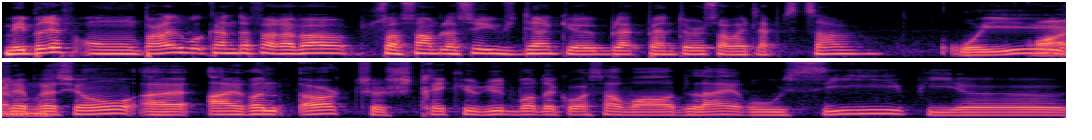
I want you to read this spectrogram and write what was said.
Mais bref, on parlait de Wakanda Forever. Ça semble assez évident que Black Panther, ça va être la petite sœur. Oui, Ouais, j'ai l'impression. Euh, Iron Heart, je suis très curieux de voir de quoi ça va avoir de l'air aussi. Puis, euh,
